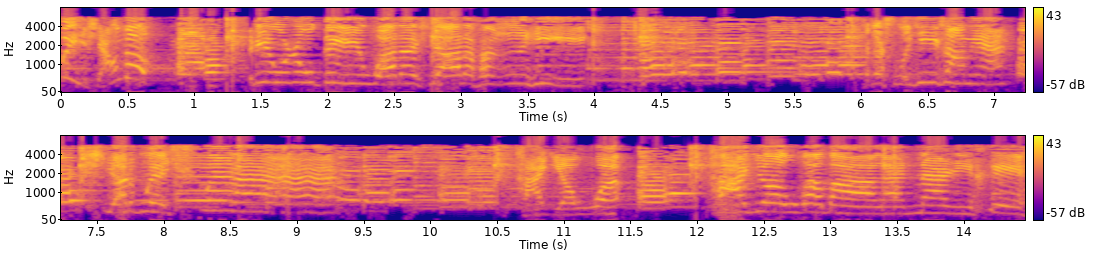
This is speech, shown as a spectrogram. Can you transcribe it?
没想到刘柔给我的下了封信，书信上面写的怪全了。他要我，他要我把俺男人害，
